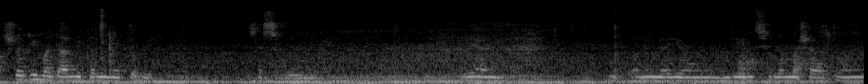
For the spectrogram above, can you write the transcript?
Actually, madami kami nito eh. Sa school. Ayan. Ano na yung, hindi sila masyadong,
